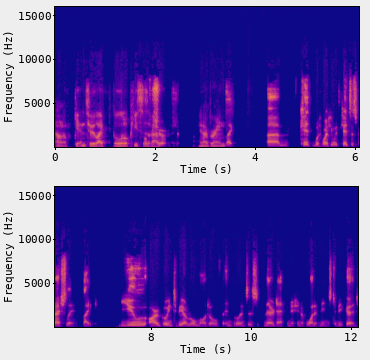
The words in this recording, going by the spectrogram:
I don't know get into like the little pieces oh, of our, sure. in our brains. Like um kid with working with kids especially like you are going to be a role model that influences their definition of what it means to be good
